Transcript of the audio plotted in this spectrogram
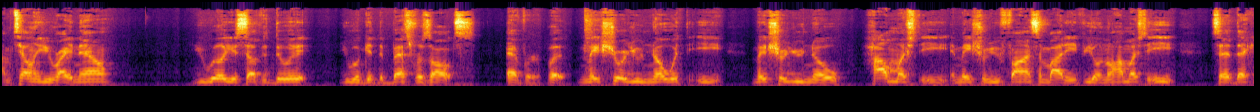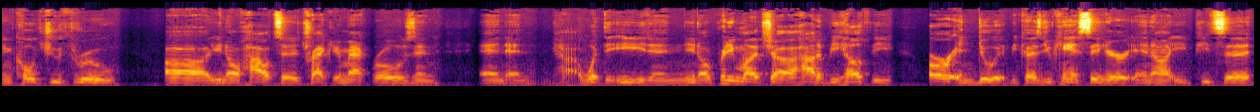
I'm telling you right now, you will yourself to do it. you will get the best results ever. But make sure you know what to eat. Make sure you know how much to eat, and make sure you find somebody if you don't know how much to eat, to, that can coach you through, uh, you know, how to track your macros and and and how, what to eat, and you know, pretty much uh, how to be healthy or and do it because you can't sit here and uh, eat pizza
